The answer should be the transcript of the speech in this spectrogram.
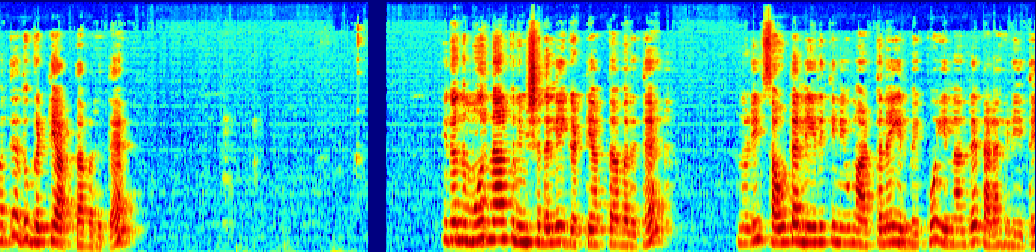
ಮತ್ತು ಅದು ಗಟ್ಟಿ ಆಗ್ತಾ ಬರುತ್ತೆ. ಇದೊಂದು ಮೂರ್ನಾಲ್ಕು ನಿಮಿಷದಲ್ಲಿ ಗಟ್ಟಿ ಆಗ್ತಾ ಬರುತ್ತೆ. ನೋಡಿ, ಸೌಟಲ್ಲಿ ಈ ರೀತಿ ನೀವು ಮಾಡ್ತಾನೆ ಇರಬೇಕು. ಇಲ್ಲಾಂದರೆ ತಳ ಹಿಡಿಯುತ್ತೆ.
